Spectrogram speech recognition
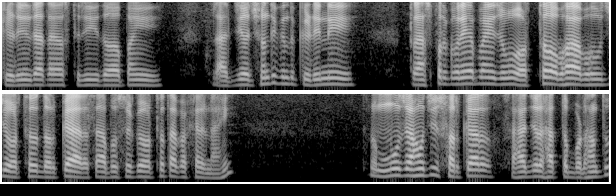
କିଡ଼ନୀଟା ତା ସ୍ତ୍ରୀ ଦେବା ପାଇଁ ରାଜି ଅଛନ୍ତି କିନ୍ତୁ କିଡ଼ନୀ ଟ୍ରାନ୍ସଫର୍ କରିବା ପାଇଁ ଯେଉଁ ଅର୍ଥ ଅଭାବ ହେଉଛି ଅର୍ଥ ଦରକାର ସେ ଆବଶ୍ୟକ ଅର୍ଥ ତା ପାଖରେ ନାହିଁ। ତେଣୁ ମୁଁ ଚାହୁଁଛି ସରକାର ସାହାଯ୍ୟର ହାତ ବଢ଼ାନ୍ତୁ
